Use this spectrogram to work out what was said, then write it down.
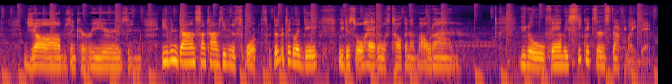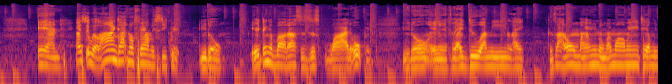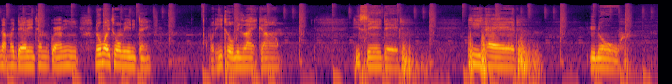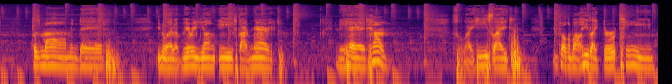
jobs and careers and even down sometimes even the sports. But this particular day, we just so happened was talking about um, you know, family secrets and stuff like that. And I said, well, I ain't got no family secret, you know. Everything about us is just wide open, you know. And if I do, I mean, like, cause I don't, my, you know, my mom ain't tell me, not my daddy ain't tell me, granny, nobody told me anything. But he told me like, um, he said that he had, you know, his mom and dad, you know, at a very young age got married. And they had him. So, like, he's like, you talking about, he's like 13.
